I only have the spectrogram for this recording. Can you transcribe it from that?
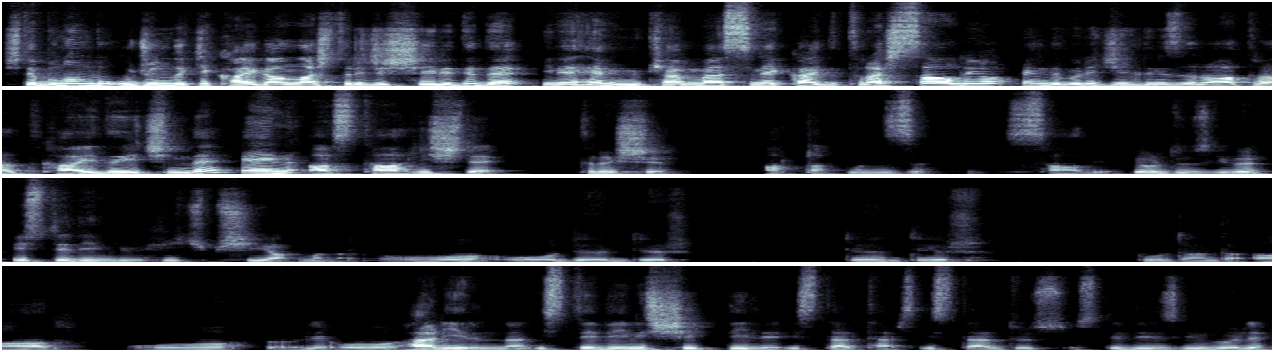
İşte bunun bu ucundaki kayganlaştırıcı şeridi de yine hem mükemmel sinek kaydı tıraş sağlıyor hem de böyle cildinizde rahat rahat kaydığı için de en az tahrişle tıraşı atlatmanızı sağlıyor. Gördüğünüz gibi istediğim gibi hiçbir şey yapmadan. O o döndür. Döndür. Buradan da al. O böyle o her yerinden istediğiniz şekliyle ister ters ister düz istediğiniz gibi böyle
